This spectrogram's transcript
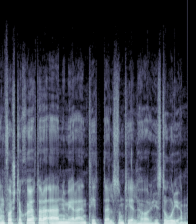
en förstaskötare är numera en titel som tillhör historien.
